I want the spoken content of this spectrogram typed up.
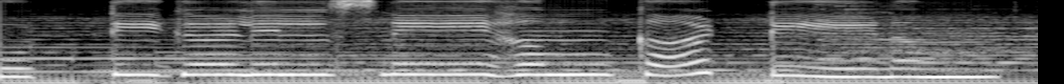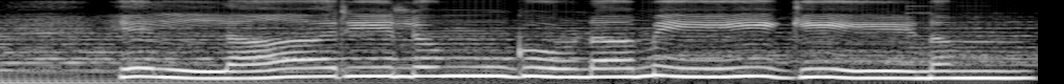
കുട്ടികളിൽ സ്നേഹം കാട്ടീണം. എല്ലാരിലും ഗുണമേകേണം.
